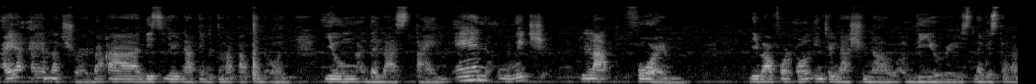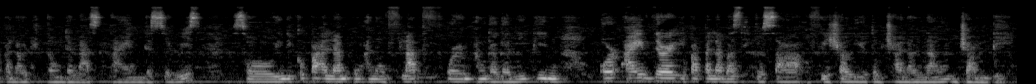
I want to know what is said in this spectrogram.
I, I am not sure. Baka this year natin ito mapapanood yung The Last Time. And which platform. Di ba? For all international viewers na gusto mapanood itong The Last Time, the series. So, hindi ko pa alam kung anong platform ang gagamitin or either ipapalabas ito sa official YouTube channel ng Jumpy.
